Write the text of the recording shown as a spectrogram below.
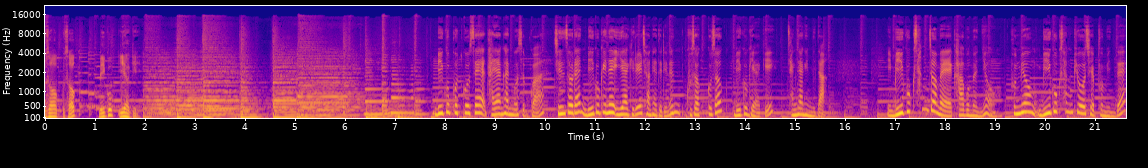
구석구석 미국 이야기 미국 곳곳의 다양한 모습과 진솔한 미국인의 이야기를 전해드리는 구석구석 미국 이야기 장량입니다. 미국 상점에 가보면요. 분명 미국 상표 제품인데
